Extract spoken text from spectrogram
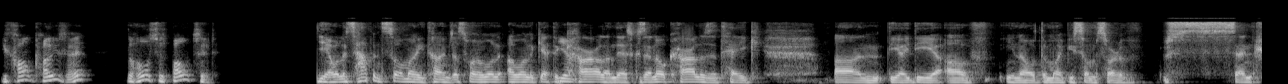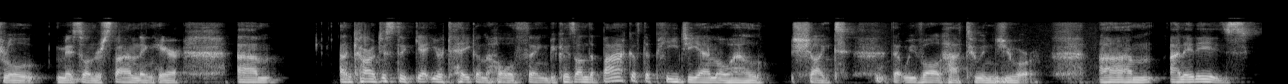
You can't close it. The horse has bolted. Yeah, well, it's happened so many times. That's why I want I want to get to yeah. Karl on this because I know Karl has a take on the idea of you know there might be some sort of central misunderstanding here. Um, and Karl, just to get your take on the whole thing, because on the back of the PGMOL shite that we've all had to endure, um, and it is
